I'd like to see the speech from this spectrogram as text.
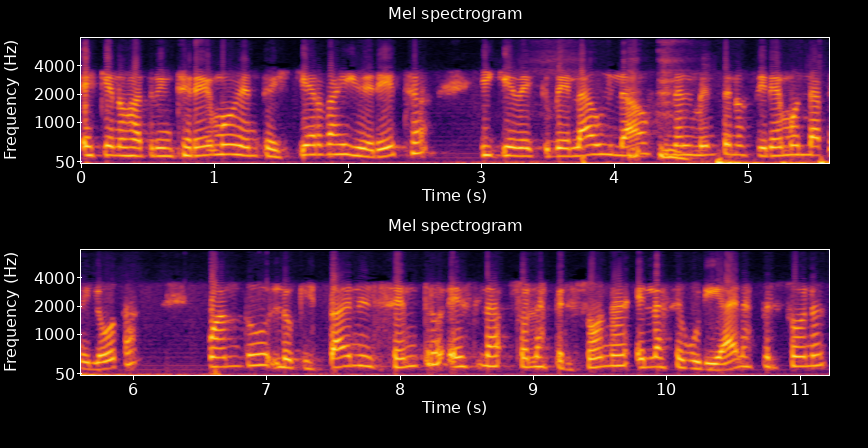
es que nos atrincheremos entre izquierdas y derechas y que de, lado y lado finalmente nos tiremos la pelota cuando lo que está en el centro es la, son las personas, es la seguridad de las personas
